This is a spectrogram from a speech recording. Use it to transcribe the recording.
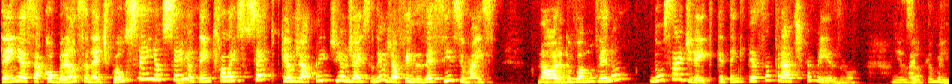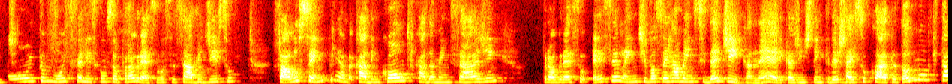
tem essa cobrança, né? Tipo, eu sei, eu sei, eu tenho que falar isso certo, porque eu já aprendi, eu já estudei, eu já fiz exercício, mas na hora do vamos ver não, não sai direito, porque tem que ter essa prática mesmo. Exatamente. Muito, muito feliz com o seu progresso. Você sabe disso. Falo sempre, a cada encontro, cada mensagem. Progresso excelente. Você realmente se dedica, né, Érica? A gente tem que deixar isso claro para todo mundo que está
